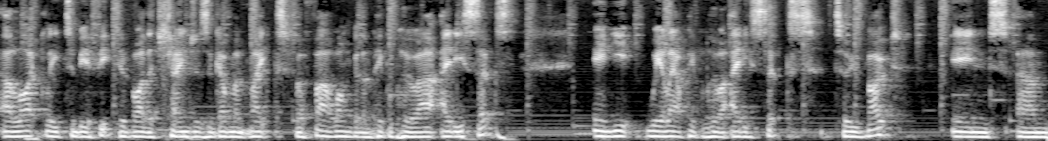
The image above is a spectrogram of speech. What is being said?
are likely to be affected by the changes the government makes for far longer than people who are 86. And yet we allow people who are 86 to vote. And um,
